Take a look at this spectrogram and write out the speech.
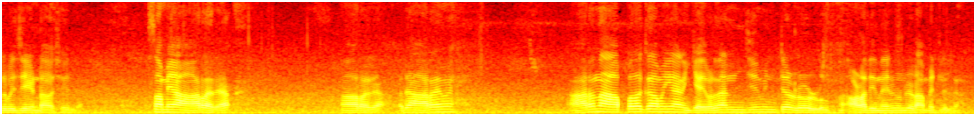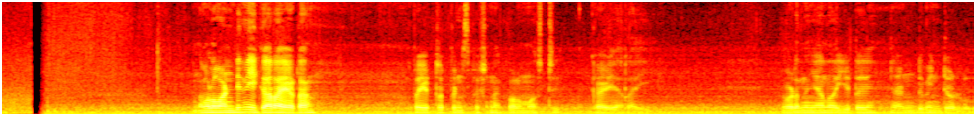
ട്രിപ്പ് ചെയ്യേണ്ട ആവശ്യമില്ല. സമയം ആറര. ആറര. ഒരു ആറ് ആറ് നാൽപ്പതൊക്കെ ആകുമ്പോൾ കാണിക്കാം. ഇവിടെ അഞ്ച് മിനിറ്റേ ഉള്ളൂ. അവിടെ അധികം നേരം കൊണ്ട് ഇടാൻ പറ്റില്ലല്ലോ. നമ്മൾ വണ്ടി നീക്കാറായി ചേട്ടാ പ്രീ ട്രിപ്പ് ഇൻസ്പെക്ഷനൊക്കെ ഓൾമോസ്റ്റ് കഴിയാറായി. ഇവിടെ നിന്ന് ഞാൻ നോക്കിയിട്ട് രണ്ട് മിനിറ്റേ ഉള്ളൂ.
